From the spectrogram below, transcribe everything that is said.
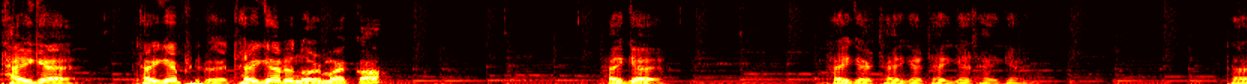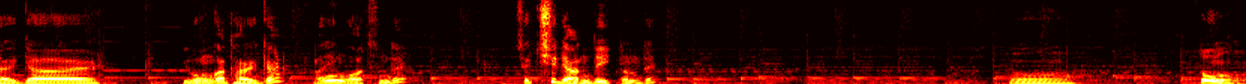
달걀 달걀 필요해 달걀은 얼마일까? 달걀 달걀 달걀 달걀 달걀 달걀 이건가 달걀? 아닌 것 같은데? 색칠이 안 돼 있던데? 어... 똥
